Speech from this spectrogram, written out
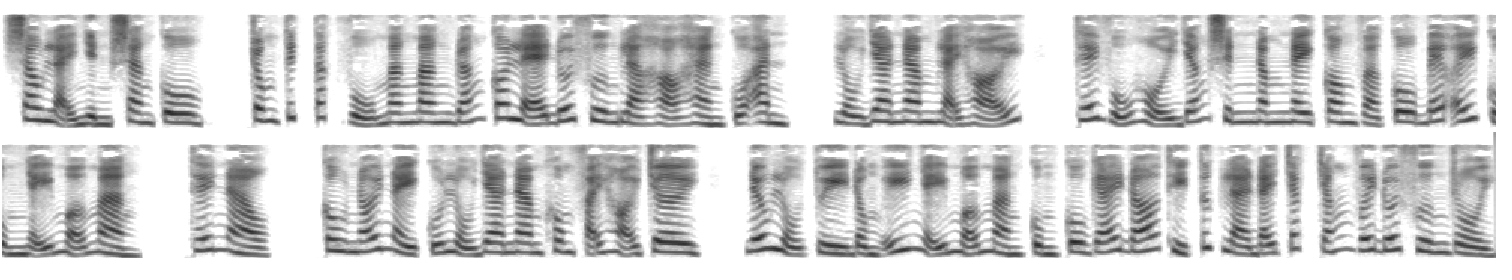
sao lại nhìn sang cô, trong tích tắc vụ mang mang đoán có lẽ đối phương là họ hàng của anh, lộ gia nam lại hỏi, thế vũ hội Giáng sinh năm nay con và cô bé ấy cùng nhảy mở màn, thế nào, câu nói này của lộ gia nam không phải hỏi chơi, nếu lộ tùy đồng ý nhảy mở màn cùng cô gái đó thì tức là đã chắc chắn với đối phương rồi,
